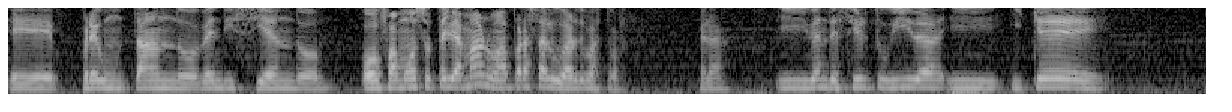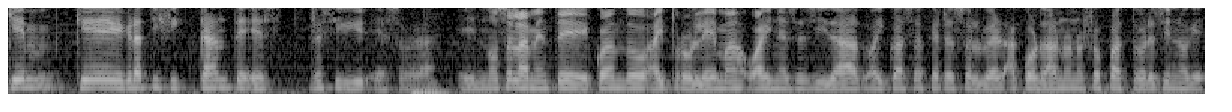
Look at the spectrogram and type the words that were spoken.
eh, preguntando, bendiciendo, o famoso te llamaron ah, para saludarte, pastor, ¿verdad? Y bendecir tu vida y, y qué, qué, gratificante es recibir eso, ¿verdad? Eh, no solamente cuando hay problemas o hay necesidad o hay cosas que resolver, acordarnos a nuestros pastores, sino que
